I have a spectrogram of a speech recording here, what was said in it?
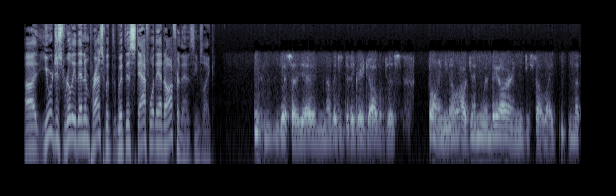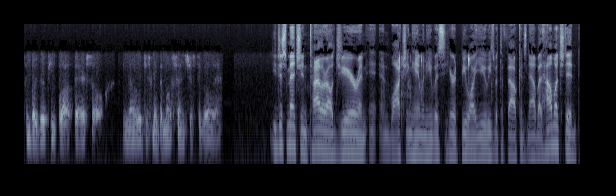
uh, you were just really then impressed with with this staff, what they had to offer. Then it seems like. Mm-hmm. Yes, sir. Yeah, you know they just did a great job of just showing you know how genuine they are, and you just felt like nothing but good people out there. So you know it just made the most sense just to go there. You just mentioned Tyler Allgeier and and watching him when he was here at BYU. He's with the Falcons now, but how much did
